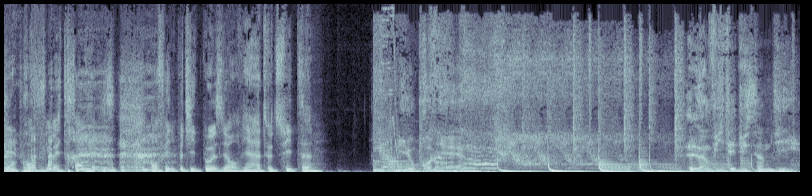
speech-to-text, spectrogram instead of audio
bien. pour vous mettre à l'aise. On fait une petite pause et on revient. À tout de suite. Lyon Première. L'invité du samedi.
